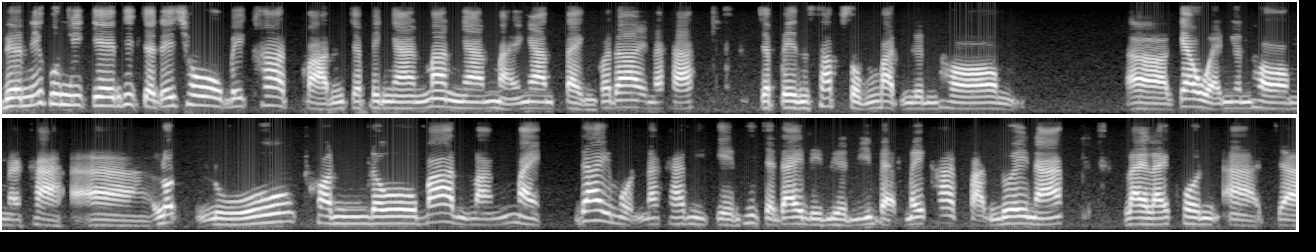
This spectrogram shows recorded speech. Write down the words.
เดือนนี้คุณมีเกณฑ์ที่จะได้โชคไม่คาดฝัน จะเป็นงานมั่นงานหมายงานแต่งก็ได้นะคะ จะเป็นทรัพย์สมบัติเงินทอง แก้วแหวนเงินทองนะคะรถหรูคอนโดบ้านหลังใหม่ได้หมดนะคะ มีเกณฑ์ที่จะได้ในเดือนนี้แบบไม่คาดฝันด้วยนะ หลายๆ คนอาจจะ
